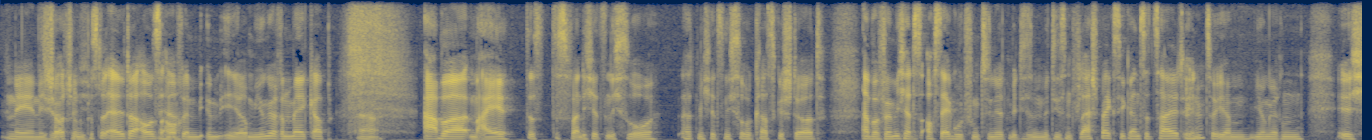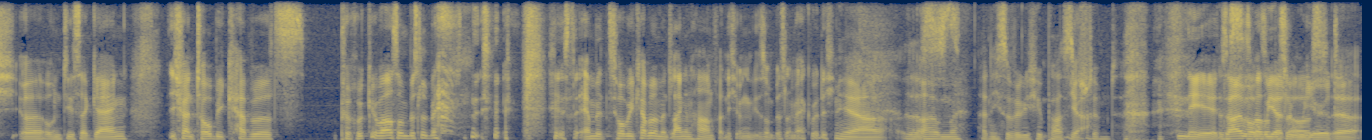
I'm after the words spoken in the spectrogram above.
Nee, nicht schaut schon ein bisschen älter aus, Ja. auch in, in ihrem jüngeren Make-up. Ja. Aber Mai, das, das fand ich jetzt nicht so, hat mich jetzt nicht so krass gestört. Aber für mich hat es auch sehr gut funktioniert mit, diesem, mit diesen Flashbacks die ganze Zeit Mhm. in, zu ihrem jüngeren Ich äh, und dieser Gang. Ich fand Toby Cabells Perücke war so ein bisschen. er mit Toby Cabell mit langen Haaren fand ich irgendwie so ein bisschen merkwürdig. Ja, das Ähm, hat nicht so wirklich gepasst, ja. stimmt. Nee, Das immer war so ein weird bisschen aus. weird. Ja,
